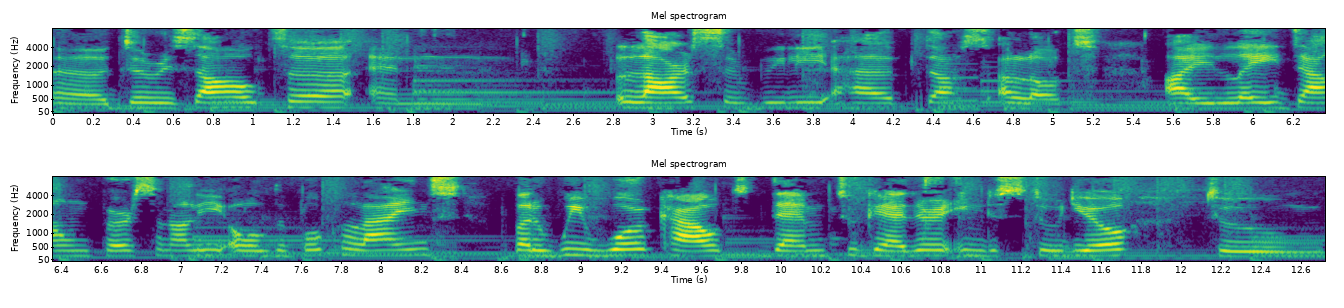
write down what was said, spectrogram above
uh, the result, uh, and Lars really helped us a lot. I laid down personally all the vocal lines, but we work out them together in the studio to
